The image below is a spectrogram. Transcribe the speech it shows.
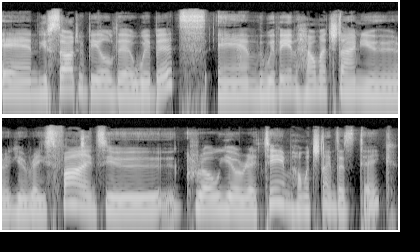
And you start to build the Wibbitz, and within how much time you you raise funds, you grow your team. How much time does it take?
